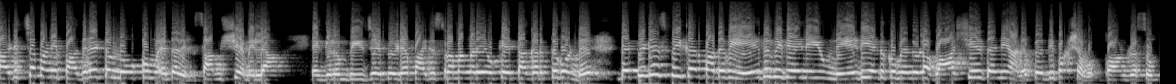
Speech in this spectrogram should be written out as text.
പഠിച്ച പണി പതിനെട്ടും നോക്കും എന്നതിൽ സംശയമില്ല. എങ്കിലും ബി ജെ പിയുടെ പരിശ്രമങ്ങളെയൊക്കെ തകർത്തുകൊണ്ട് ഡെപ്യൂട്ടി സ്പീക്കർ പദവി ഏതു വിധേനയും നേടിയെടുക്കുമെന്നുള്ള വാശിയിൽ തന്നെയാണ് പ്രതിപക്ഷവും കോൺഗ്രസും.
